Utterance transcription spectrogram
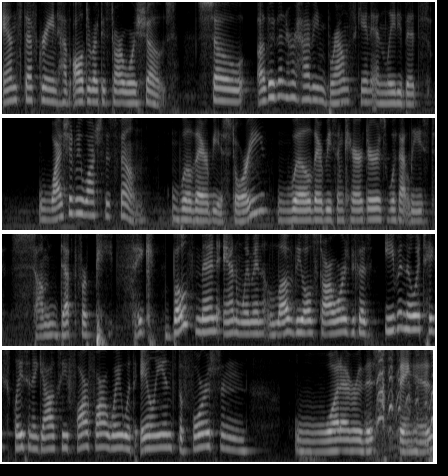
and Steph Green have all directed Star Wars shows. So, other than her having brown skin and lady bits, why should we watch this film? Will there be a story? Will there be some characters with at least some depth for Pete's sake? Both men and women love the old Star Wars because even though it takes place in a galaxy far, far away with aliens, the Force, and whatever this thing is,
